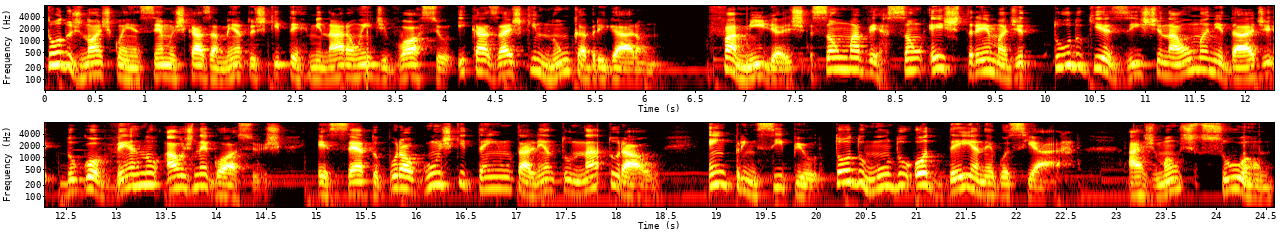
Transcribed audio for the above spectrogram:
Todos nós conhecemos casamentos que terminaram em divórcio e casais que nunca brigaram. Famílias são uma versão extrema de tudo que existe na humanidade, do governo aos negócios exceto por alguns que têm um talento natural. Em princípio, todo mundo odeia negociar. as mãos suam,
